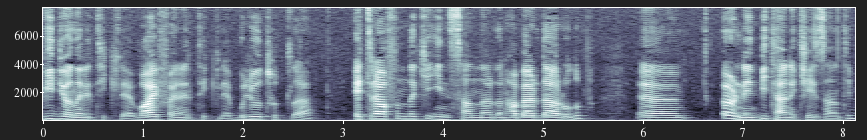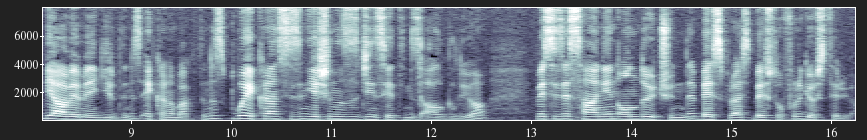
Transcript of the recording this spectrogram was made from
video analitikle, Wi-Fi analitikle, Bluetooth'la etrafındaki insanlardan haberdar olup e, örneğin bir tane case anlatayım. Bir AVM'ye girdiniz, ekrana baktınız. Bu ekran sizin yaşınızı, cinsiyetinizi algılıyor ve size saniyenin onda üçünde best price, best offer'ı gösteriyor.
